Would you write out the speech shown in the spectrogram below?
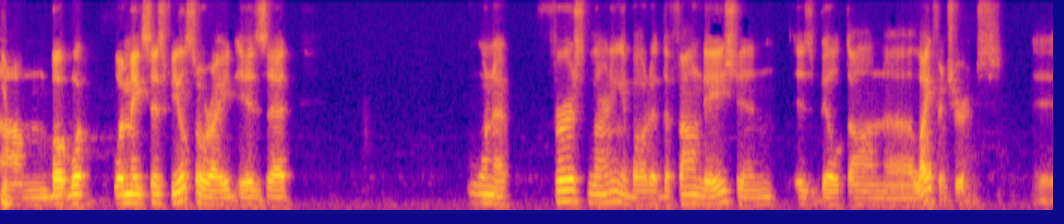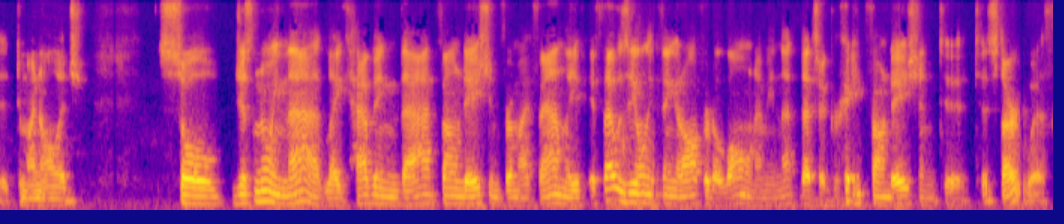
Um, but what what makes this feel so right is that when I first learning about it, the foundation is built on uh, life insurance, uh, to my knowledge so just knowing that like having that foundation for my family if, that was the only thing it offered alone i mean that that's a great foundation to to start with.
